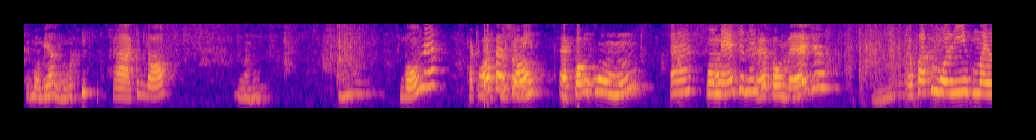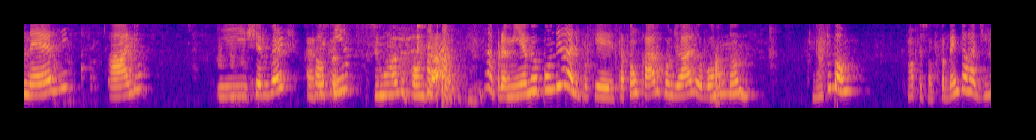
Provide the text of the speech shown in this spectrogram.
Queimou minha língua. Ah, que dó. Bom, né? Corta Ó, pessoal, é pão comum, É, pão média, né? é pão média. Eu faço um molinho com maionese, alho e cheiro verde, Aí salsinha. simulando pão de alho. Ah, pra mim é meu pão de alho, porque tá tão caro o pão de alho, eu gosto tanto. Muito bom. Ó, pessoal, fica bem torradinho.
